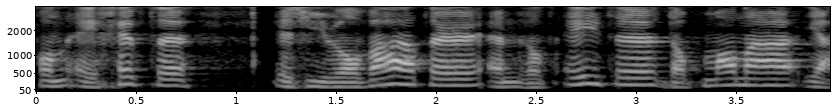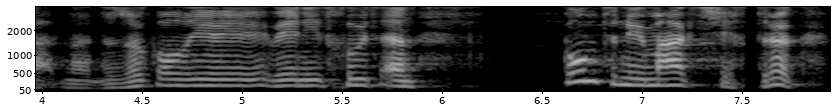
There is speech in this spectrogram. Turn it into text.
van Egypte. Is hier wel water en dat eten, dat manna. Ja, nou, dat is ook alweer weer niet goed. En continu maakt zich druk.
